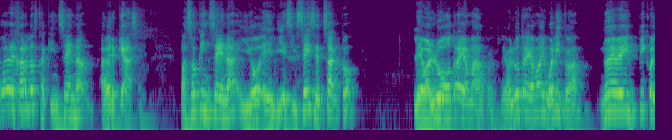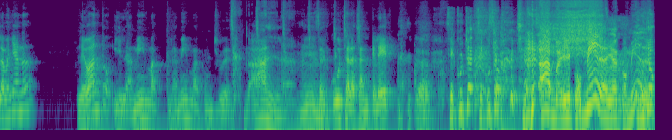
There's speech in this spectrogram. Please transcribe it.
voy a dejarlo hasta quincena, a ver qué hace. Pasó quincena y yo el 16 exacto le evalúo otra llamada, pues. Le evalúo otra llamada igualito, ¿ah? Nueve y pico de la mañana, levanto y la misma, la misma conchudez. ¡Hala, Se escucha la chancleta. Se escucha, se escucha. Ah, pues, comida, ya, comida. Yo-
